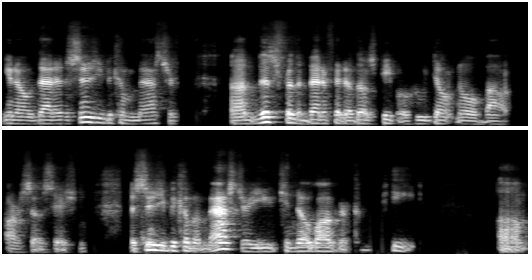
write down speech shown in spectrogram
You know, that as soon as you become a master, um, this for the benefit of those people who don't know about our association. As soon as you become a master, you can no longer compete. Um,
